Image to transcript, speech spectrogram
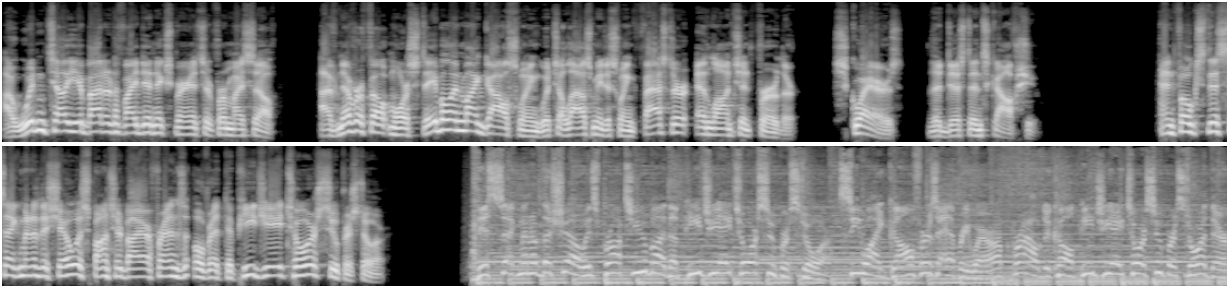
I wouldn't tell you about it if I didn't experience it for myself. I've never felt more stable in my golf swing, which allows me to swing faster and launch it further. Sqairz, the distance golf shoe. And folks, this segment of the show was sponsored by our friends over at the PGA Tour Superstore. This segment of the show is brought to you by the PGA Tour Superstore. See why golfers everywhere are proud to call PGA Tour Superstore their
